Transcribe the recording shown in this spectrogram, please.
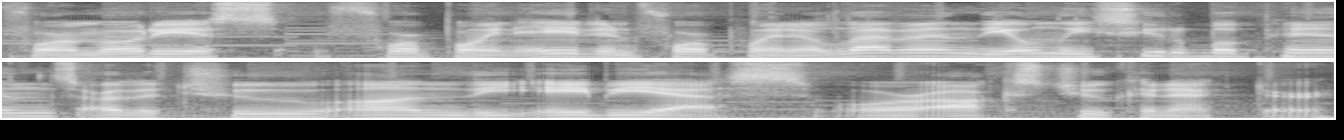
For moteus 4.8 and 4.11, the only suitable pins are the two on the ABS, or AUX2 connector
